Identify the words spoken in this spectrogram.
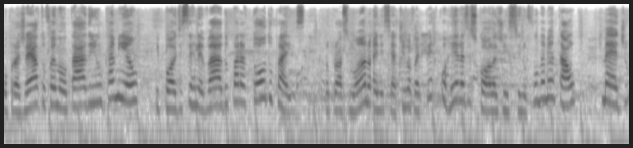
O projeto foi montado em um caminhão e pode ser levado para todo o país. No próximo ano, a iniciativa vai percorrer as escolas de ensino fundamental, médio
